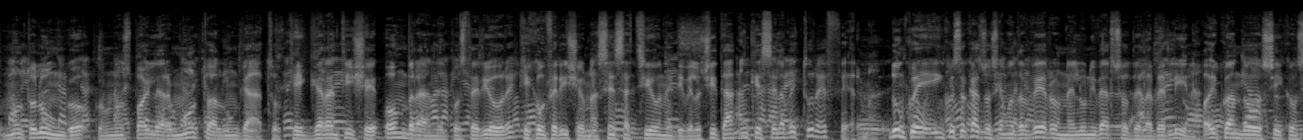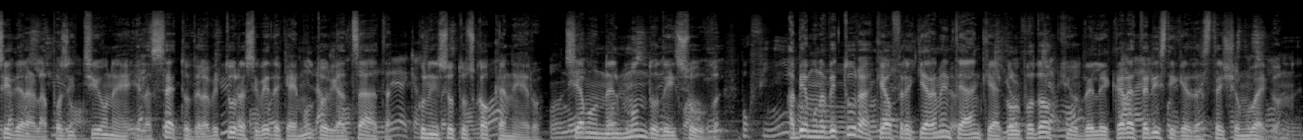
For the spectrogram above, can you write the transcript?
molto lungo, con uno spoiler molto allungato che garantisce ombra nel posteriore, che conferisce una sensazione di velocità anche se la vettura è ferma. Dunque, in questo caso siamo davvero nell'universo della berlina. Poi quando si considera la posizione e l'assetto della vettura si vede che è molto rialzata, con il sottoscocca nero. Siamo nel mondo dei SUV. Abbiamo una vettura che offre chiaramente anche a colpo d'occhio delle caratteristiche da station wagon.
